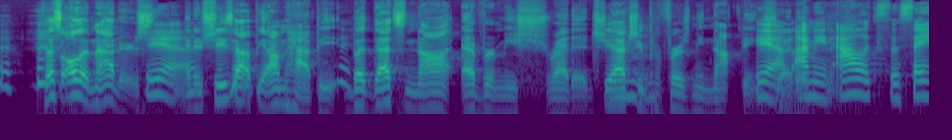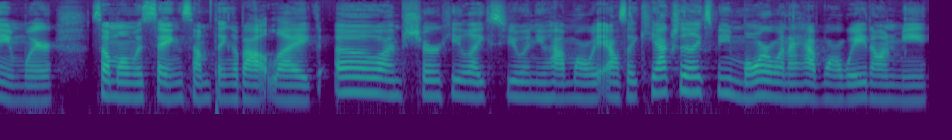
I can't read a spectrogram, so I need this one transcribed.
that's all that matters. Yeah. And if she's happy, I'm happy. But that's not ever me shredded. She mm-hmm. actually prefers me not being yeah, shredded. I mean, Alex the same. Where someone was saying something about like, oh, I'm sure he likes you when you have more weight. I was like, he actually likes me more when I have more weight on me.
